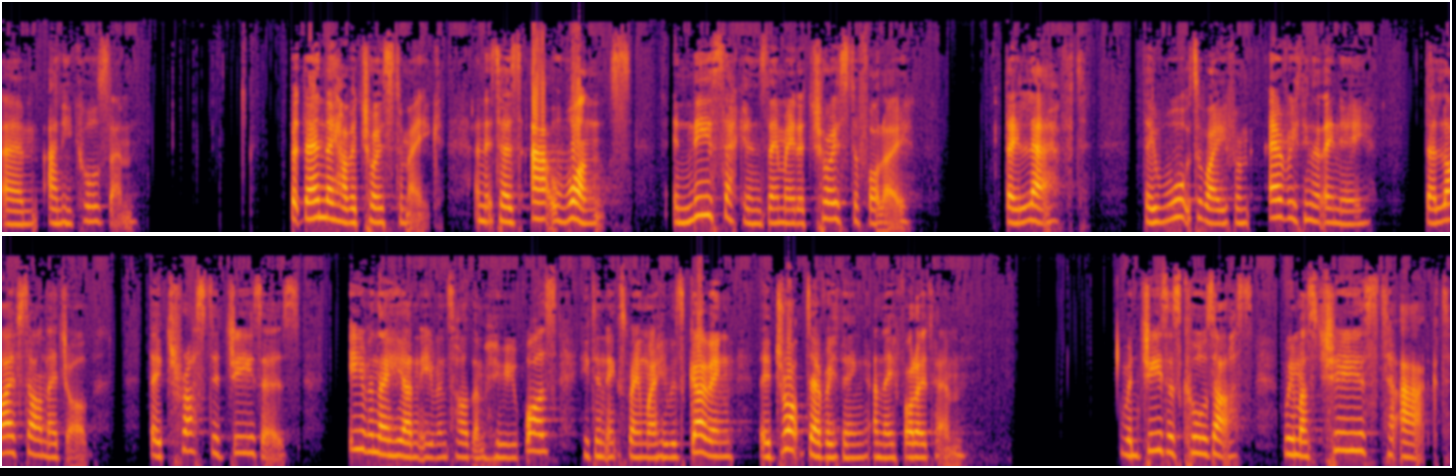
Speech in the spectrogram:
um, and he calls them. But then they have a choice to make. And it says, at once, in these seconds, they made a choice to follow. They left. They walked away from everything that they knew, their lifestyle and their job. They trusted Jesus. Even though he hadn't even told them who he was, he didn't explain where he was going, they dropped everything and they followed him. When Jesus calls us, we must choose to act.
